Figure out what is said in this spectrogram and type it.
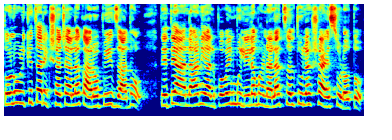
तोंड ओळखीचा रिक्षाचालक आरोपी जाधव तेथे आला आणि अल्पवयीन मुलीला म्हणाला चल तुला शाळेत सोडवतो.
